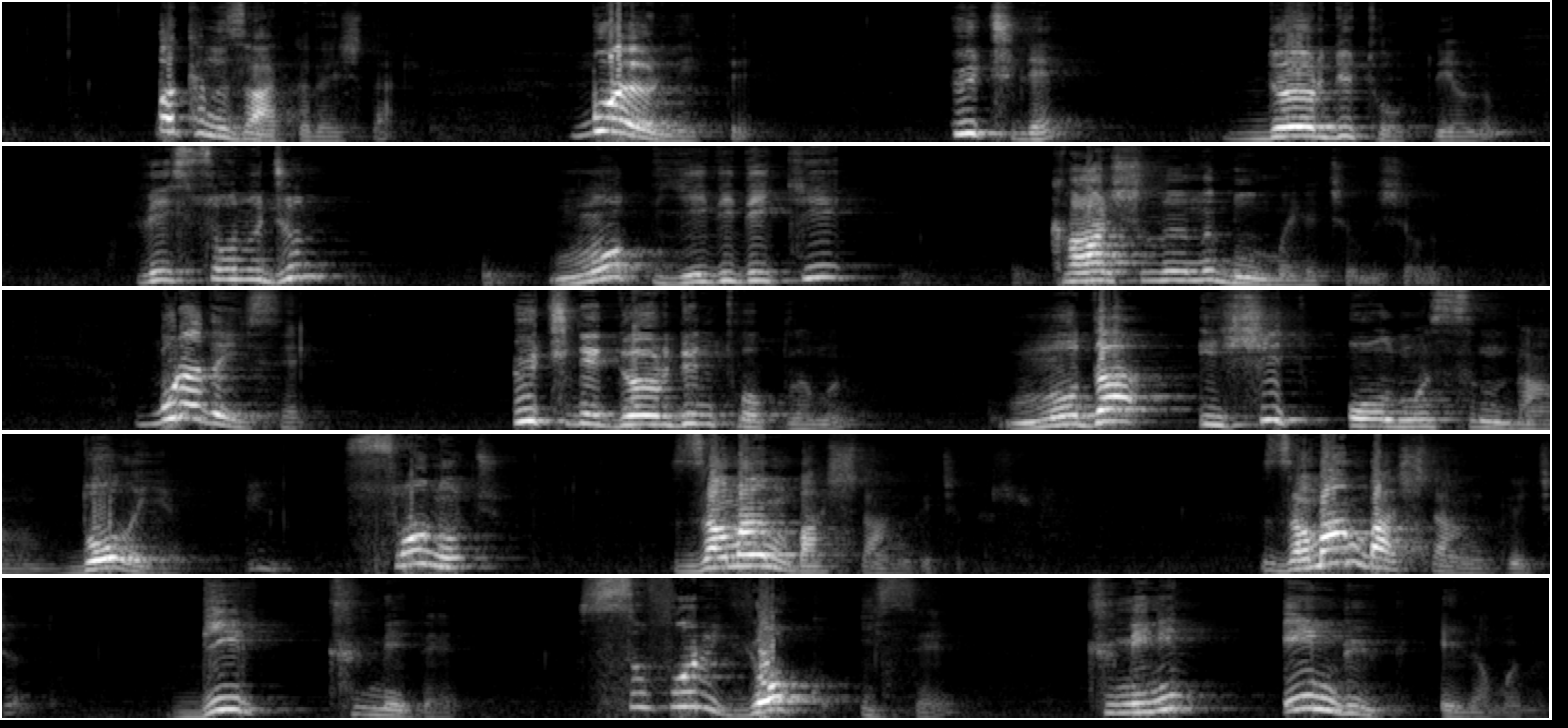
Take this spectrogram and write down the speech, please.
Bakınız arkadaşlar. Bu örnekte 3 ile 4'ü toplayalım. Ve sonucun mod 7'deki karşılığını bulmaya çalışalım. Burada ise 3 ile 4'ün toplamı moda eşit olmasından dolayı sonuç zaman başlangıcıdır. Zaman başlangıcı bir kümede sıfır yok ise kümenin en büyük elemanıdır.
